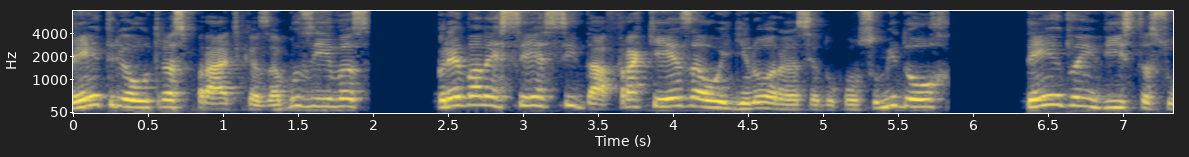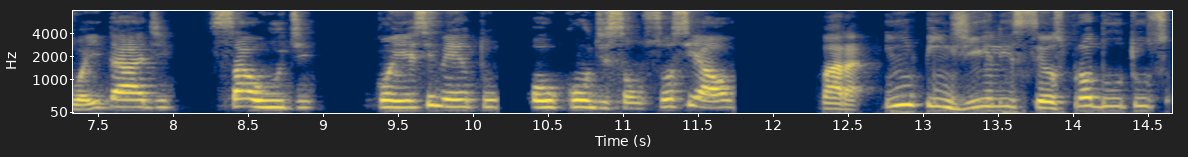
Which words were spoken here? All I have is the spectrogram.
dentre outras práticas abusivas, prevalecer-se da fraqueza ou ignorância do consumidor, tendo em vista sua idade, saúde, conhecimento ou condição social, para impingir-lhe seus produtos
